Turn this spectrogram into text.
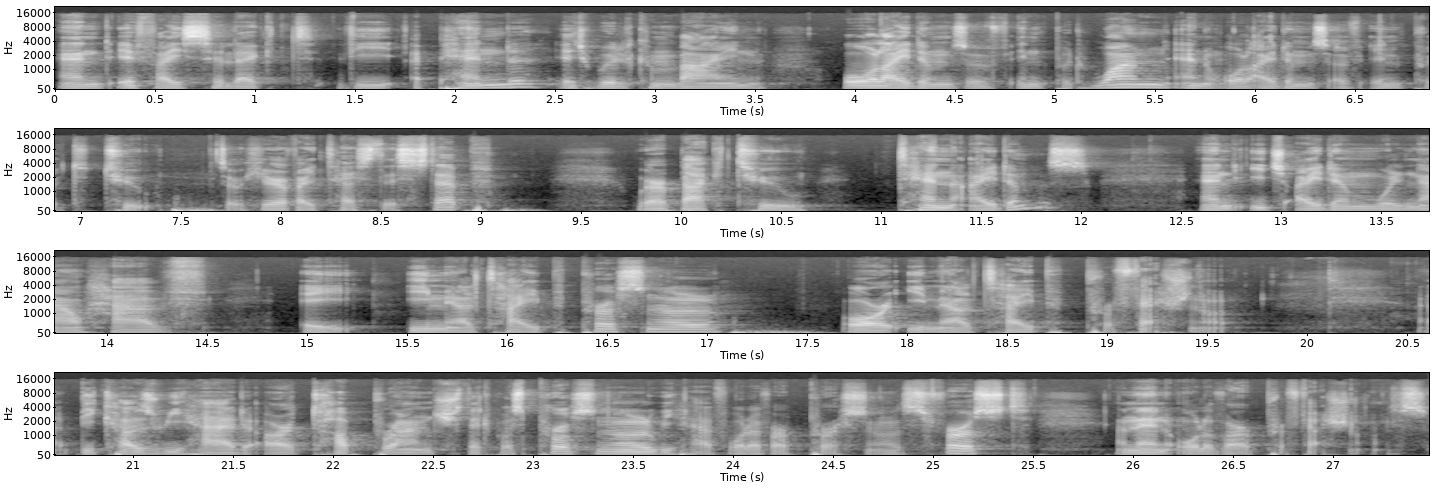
And if I select the append, it will combine all items of input one and all items of input two. So here, if I test this step, we're back to 10 items and each item will now have a email type personal or email type professional. Uh, because we had our top branch that was personal, we have all of our personals first and then all of our professionals.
